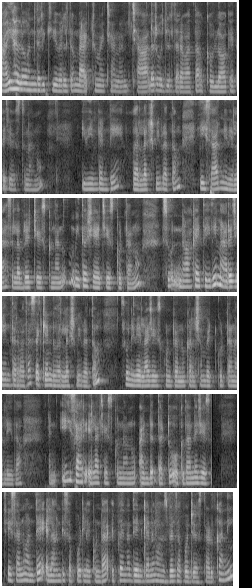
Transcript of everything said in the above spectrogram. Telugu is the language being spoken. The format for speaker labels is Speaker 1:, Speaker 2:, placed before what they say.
Speaker 1: హాయ్ హలో అందరికీ. Welcome back to my channel. చాలా రోజుల తర్వాత ఒక వ్లాగ్ అయితే చేస్తున్నాను. ఇదేంటంటే వరలక్ష్మి వ్రతం. ఈసారి నేను ఎలా సెలబ్రేట్ చేసుకున్నాను మీతో షేర్ చేసుకుంటాను. సో నాకైతే ఇది మ్యారేజ్ అయిన తర్వాత సెకండ్ వరలక్ష్మి వ్రతం. సో నేను ఎలా చేసుకుంటాను కలుషం పెట్టుకుంటానా లేదా? అండ్ ఈసారి ఎలా చేసుకున్నాను అండ్ దట్టు ఒకదాన్నే చేశాను చేశాను. అంటే ఎలాంటి సపోర్ట్ లేకుండా ఎప్పుడైనా దేనికైనా మా హస్బెండ్ సపోర్ట్ చేస్తాడు. కానీ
